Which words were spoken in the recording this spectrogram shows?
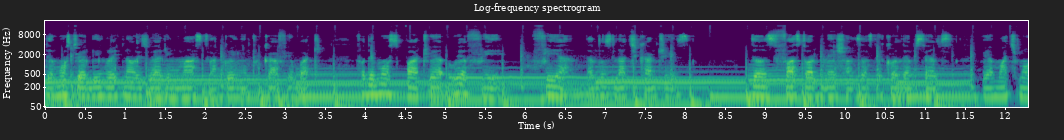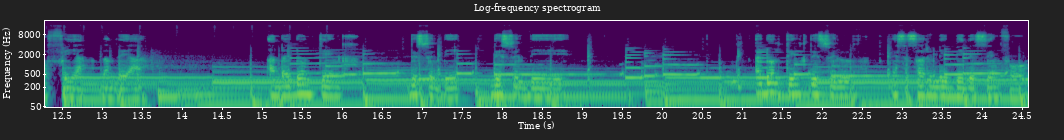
The most we are doing right now is wearing masks and going into curfew but for the most part we are, we are free freer than those large countries those first world nations, as they call themselves, were much more freer than they are. And I don't think this will be this will be I don't think this will necessarily be the same for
